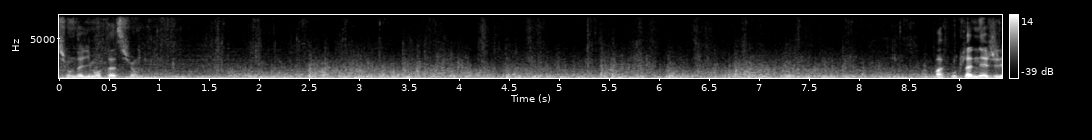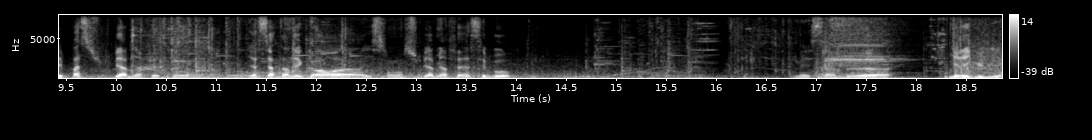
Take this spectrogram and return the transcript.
D'alimentation. Par contre la neige elle est pas super bien faite. Euh, Il y a certains décors, euh, ils sont super bien faits, c'est beau. Mais c'est un peu euh, irrégulier.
